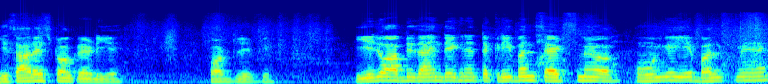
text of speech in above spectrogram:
ये सारा स्टॉक रेडी है फॉर डिलीवरी ये जो आप डिज़ाइन देख रहे हैं, तकरीबन सेट्स में होंगे, ये बल्क में है।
